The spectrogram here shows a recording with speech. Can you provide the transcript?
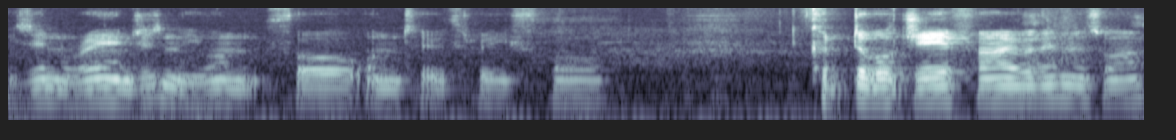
He's in range, isn't he? One, four, one, two, three, four. Could double GFI with him as well.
